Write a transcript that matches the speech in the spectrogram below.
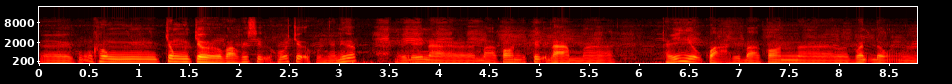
Ờ, cũng không trông chờ vào cái sự hỗ trợ của nhà nước đấy đấy là bà con tự làm mà thấy hiệu quả thì bà con ờ, vận động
